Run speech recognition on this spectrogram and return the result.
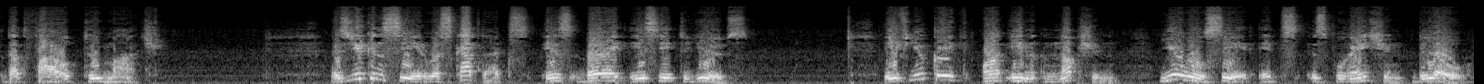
that file too much. As you can see, Rescatux is very easy to use. If you click on in an option, you will see its explanation below.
